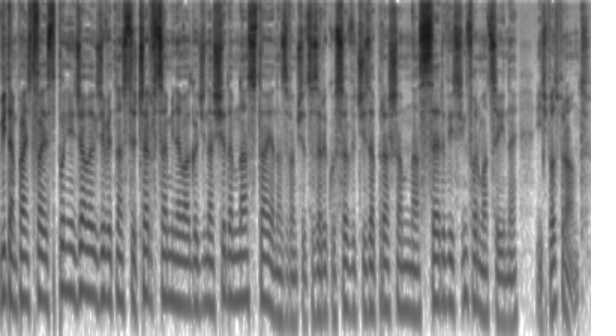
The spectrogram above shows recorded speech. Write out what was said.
Witam Państwa, jest poniedziałek, 19 czerwca, minęła godzina 17. Ja nazywam się Cezary Kłosowicz i zapraszam na serwis informacyjny Idź Pod Prąd.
